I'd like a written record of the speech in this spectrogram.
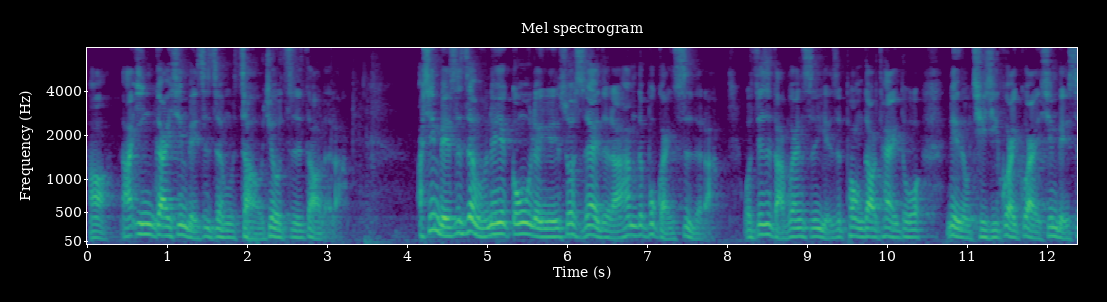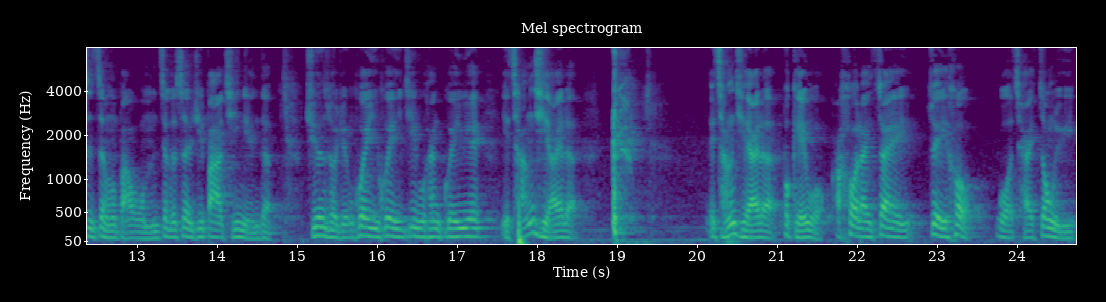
好，那应该新北市政府早就知道了啦。啊，新北市政府那些公务人员，说实在的啦，他们都不管事的啦。我这次打官司也是碰到太多那种奇奇怪怪，新北市政府把我们这个社区八七年的区分所权会议会议记录和规约也藏起来了。也藏起来了，不给我啊！后来在最后，我才终于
